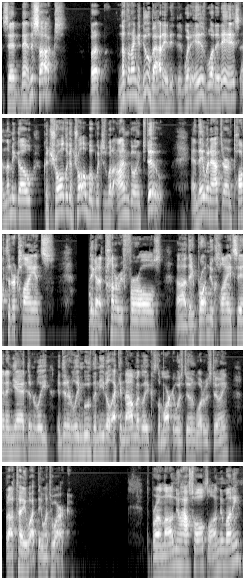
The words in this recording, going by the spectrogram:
said, Man, this sucks, but nothing I can do about it. It, it is what it is, and let me go control the controllable, which is what I'm going to do. And they went out there and talked to their clients. They got a ton of referrals. Uh, they brought new clients in, and yeah, it didn't really it didn't really move the needle economically because the market was doing what it was doing. But I'll tell you what, they went to work. They brought in a lot of new households, a lot of new money.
